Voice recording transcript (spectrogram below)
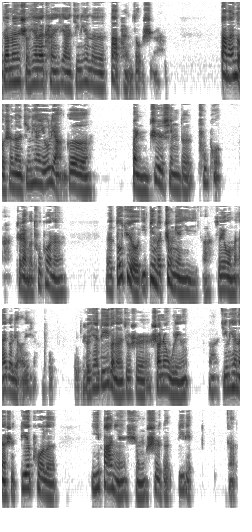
咱们首先来看一下今天的大盘走势啊。大盘走势呢，今天有两个本质性的突破啊，这两个突破呢，呃，都具有一定的正面意义啊，所以我们挨个聊一下。首先第一个呢，就是上证五零啊，今天呢是跌破了一八年熊市的低点啊，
